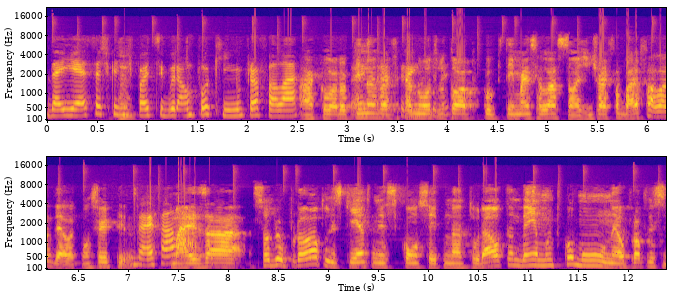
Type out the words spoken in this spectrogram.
Daí essa acho que a gente hum. Pode segurar um pouquinho para falar. A cloroquina vai ficar frente, no outro né? tópico que tem mais relação. A gente vai, vai falar dela, com certeza. Vai falar. Mas a, sobre o própolis, que entra nesse conceito natural, também é muito comum, né? O própolis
